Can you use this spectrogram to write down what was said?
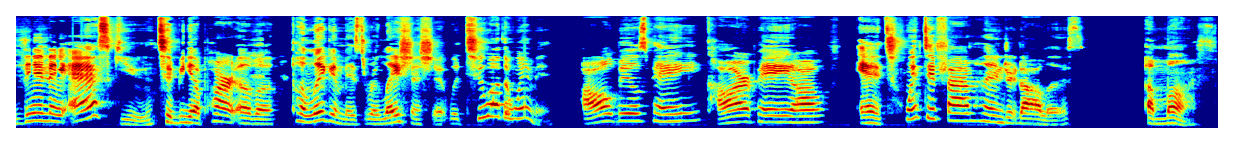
then they ask you to be a part of a polygamous relationship with two other women, all bills paid, car paid off, and $2,500 a month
